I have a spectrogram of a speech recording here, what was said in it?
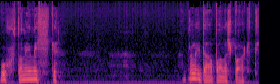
Uhtoni mihke. Tuli tää palas paakti.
